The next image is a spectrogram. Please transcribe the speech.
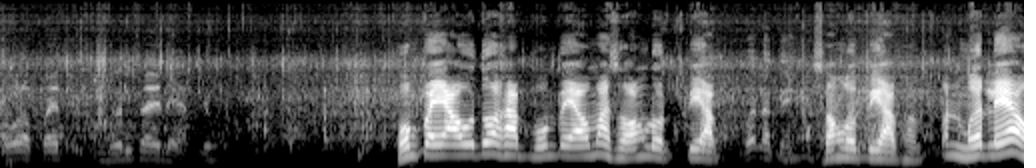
ตัวเราไปบืนใส่แดดอยู่ผมไปเอาตัวครับ ผมไปเอามาสองรถเปียบเบิดละติสองรถเปียบครับ มันเหมือดแล้ว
